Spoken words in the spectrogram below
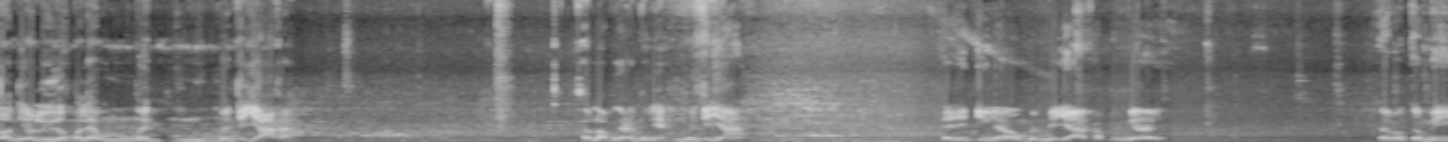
ตอนที่เราลื้อออกมาแล้วเหมือนเหมือนจะยากอะสำหรับงานพวกนี้เหมือนจะยาก แต่จริงๆแล้วมันไม่ยากครับมันง่าย แล้วมันก็มี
